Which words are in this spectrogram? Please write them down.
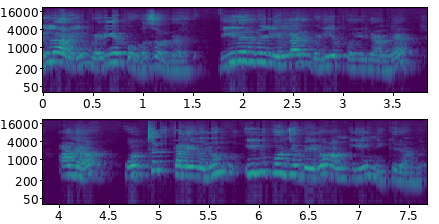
எல்லாரையும் வெளியே போக சொல்றாரு. வீரர்கள் எல்லாரும் வெளியே போயிடுறாங்க. ஆனா ஒற்றர் தலைவனும் இன்னும் கொஞ்சம் பேரும் அங்கேயே நிற்கிறாங்க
